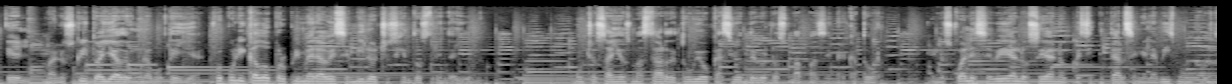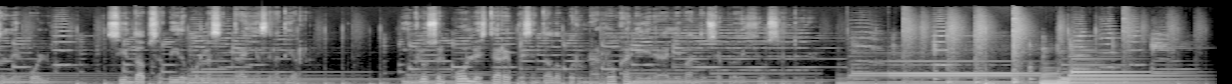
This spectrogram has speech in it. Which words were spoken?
El manuscrito hallado en una botella fue publicado por primera vez en 1831. Muchos años más tarde tuve ocasión de ver los mapas de Mercator, en los cuales se ve al océano precipitarse en el abismo norte del polo, siendo absorbido por las entrañas de la Tierra. Incluso el polo está representado por una roca negra elevándose a prodigiosa altura.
